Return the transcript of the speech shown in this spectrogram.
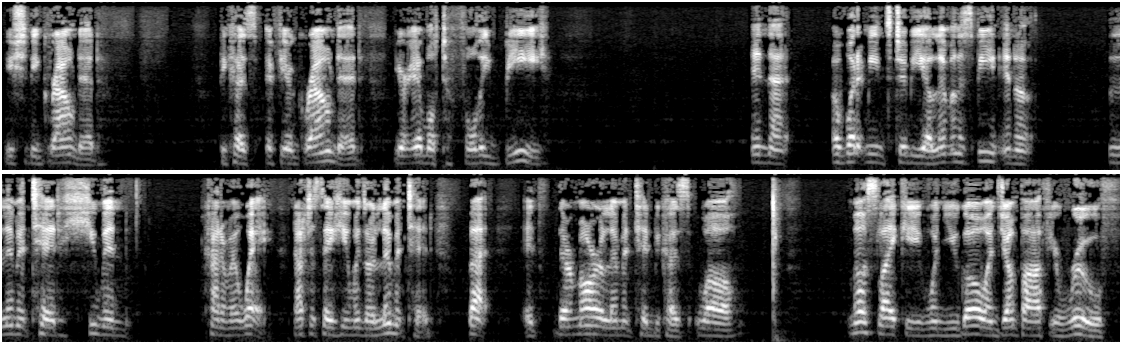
you should be grounded because if you're grounded, you're able to fully be in that of what it means to be a limitless being in a limited human kind of a way. Not to say humans are limited, but it's they're more limited because well, most likely when you go and jump off your roof,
